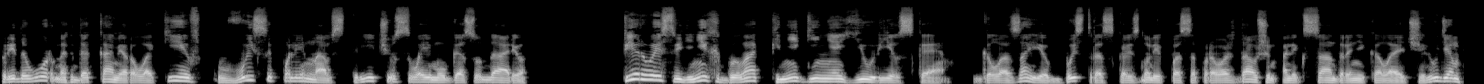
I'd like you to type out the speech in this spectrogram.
придворных до камер лакеев, высыпали навстречу своему государю. Первой среди них была княгиня Юрьевская. Глаза ее быстро скользнули по сопровождавшим Александра Николаевича людям,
